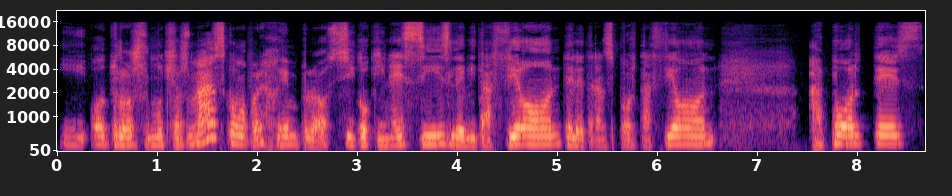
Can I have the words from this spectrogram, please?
y otros muchos más, como por ejemplo psicoquinesis, levitación, teletransportación, aportes,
